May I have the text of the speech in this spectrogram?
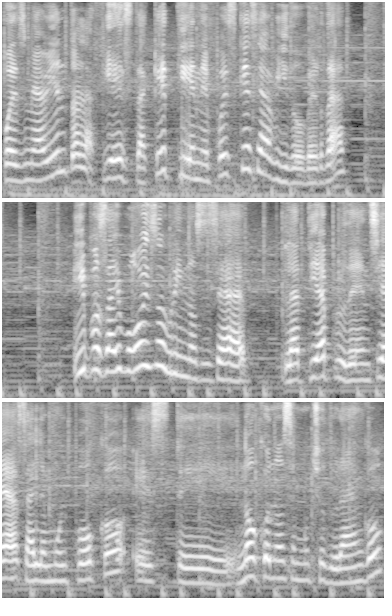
pues me aviento a la fiesta, ¿qué tiene? Pues que se ha habido, ¿verdad? Y pues ahí voy, sobrinos, o sea, la tía Prudencia sale muy poco, este, no conoce mucho Durango,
